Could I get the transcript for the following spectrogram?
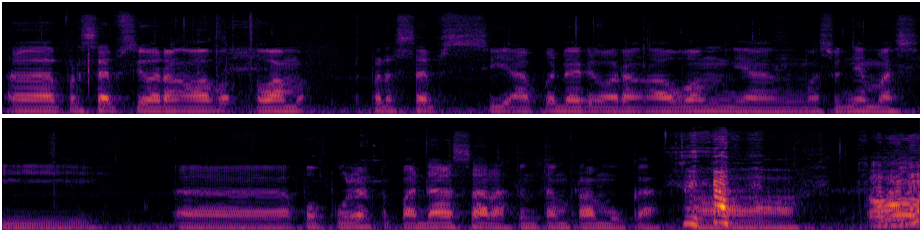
eh, persepsi orang awam- persepsi apa dari orang awam yang maksudnya masih eh, populer padahal salah tentang pramuka. Oh. Oh,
